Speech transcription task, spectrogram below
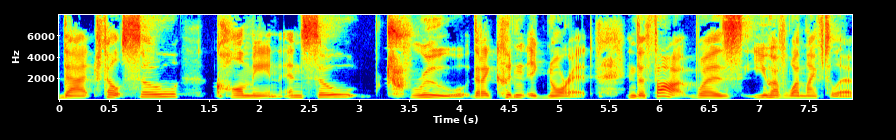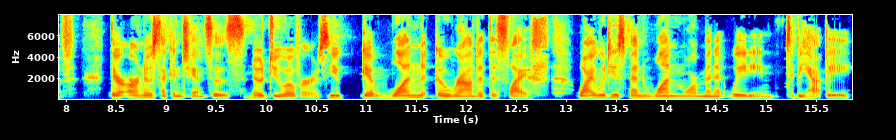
that felt so calming and so true that I couldn't ignore it. And the thought was, you have one life to live. There are no second chances, no do overs. You get one go round at this life. Why would you spend one more minute waiting to be happy?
